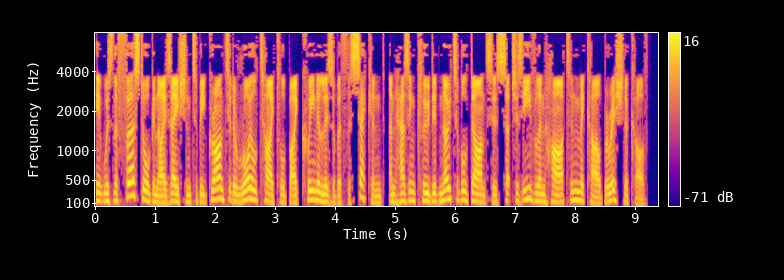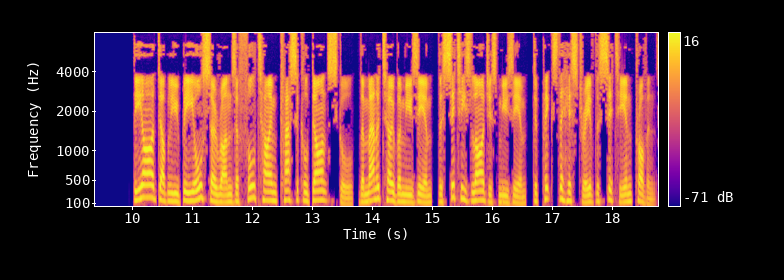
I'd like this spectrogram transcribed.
It was the first organization to be granted a royal title by Queen Elizabeth II, and has included notable dancers such as Evelyn Hart and Mikhail Baryshnikov. The RWB also runs a full-time classical dance school. The Manitoba Museum, the city's largest museum, depicts the history of the city and province.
